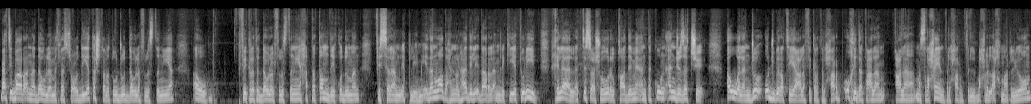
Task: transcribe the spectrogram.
باعتبار أن دولة مثل السعودية تشترط وجود دولة فلسطينية أو فكرة الدولة الفلسطينية حتى تمضي قدما في السلام الإقليمي. إذا واضح أن هذه الإدارة الأمريكية تريد خلال التسع شهور القادمة أن تكون أنجزت شيء. أولا أجبرت هي على فكرة الحرب أخذت على على مسرحين في الحرب في البحر الأحمر اليوم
